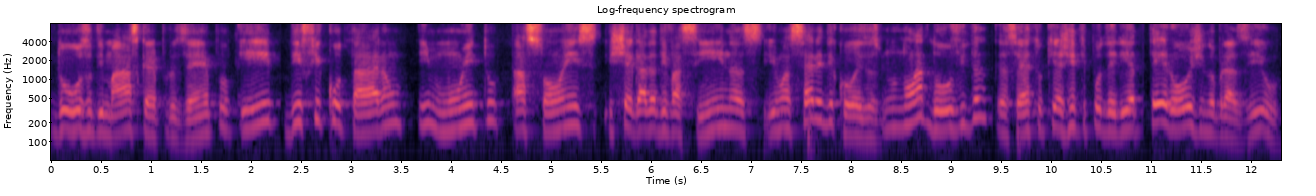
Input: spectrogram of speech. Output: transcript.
do uso de máscara, por exemplo, e dificultaram em muito ações e chegada de vacinas e uma série de coisas. Não, não há dúvida, é certo, que a gente poderia ter hoje no Brasil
